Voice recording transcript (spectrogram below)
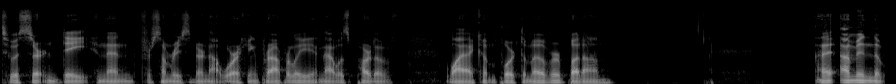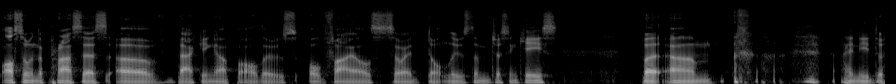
to a certain date, and then for some reason they're not working properly, and that was part of why I couldn't port them over. But um, I, am in the also in the process of backing up all those old files so I don't lose them just in case. But um, I need to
